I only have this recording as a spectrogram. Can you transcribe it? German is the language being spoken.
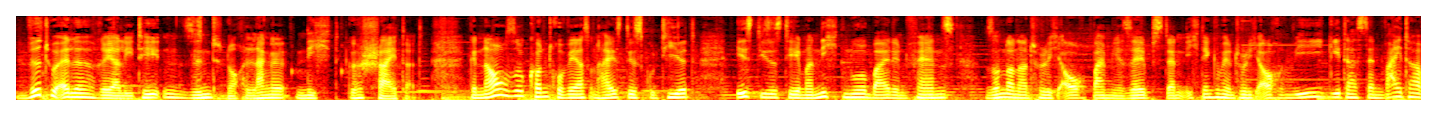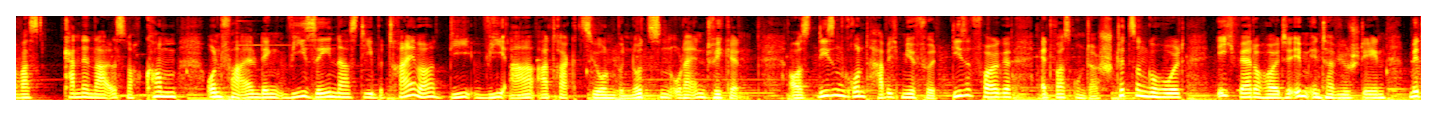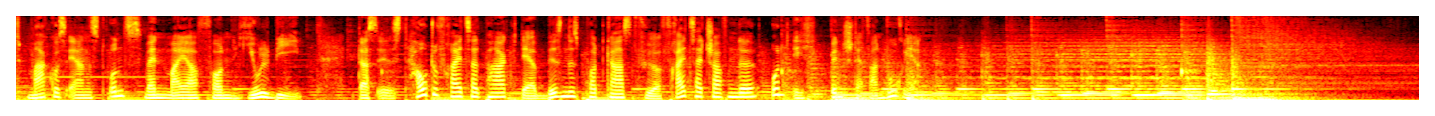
Virtuelle Realitäten sind noch lange nicht gescheitert. Genauso kontrovers und heiß diskutiert ist dieses Thema nicht nur bei den Fans, sondern natürlich auch bei mir selbst. Denn ich denke mir natürlich auch, wie geht das denn weiter? Was kann denn da alles noch kommen? Und vor allen Dingen, wie sehen das die Betreiber, die VR-Attraktionen benutzen oder entwickeln? Aus diesem Grund habe ich mir für diese Folge etwas Unterstützung geholt. Ich werde heute im Interview stehen mit Markus Ernst und Sven Meyer von Julbi. Das ist How to Freizeitpark, der Business Podcast für Freizeitschaffende und ich bin Stefan Burian.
